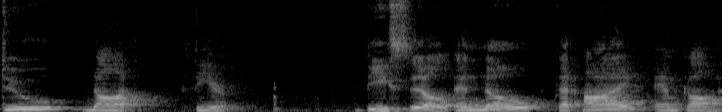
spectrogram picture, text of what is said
do not fear. Be still and know that I am God.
